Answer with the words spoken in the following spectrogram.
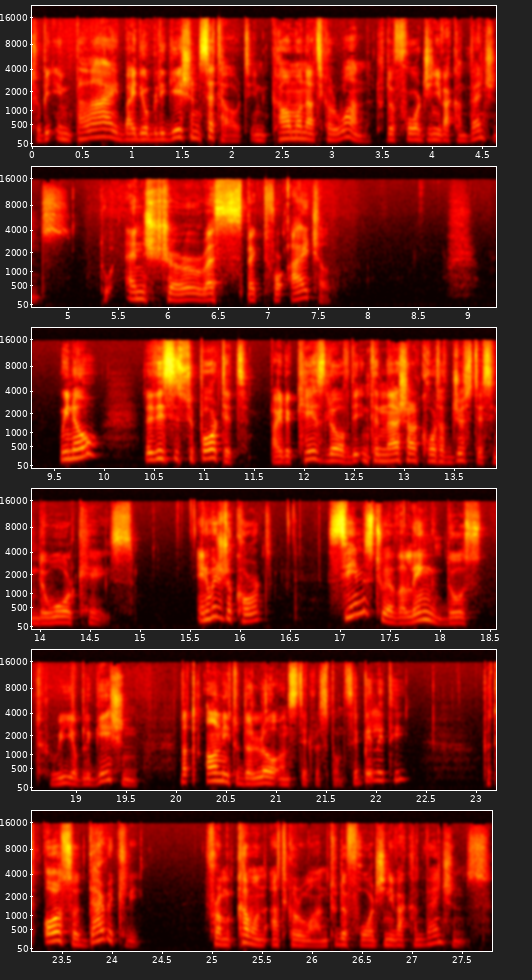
to be implied by the obligation set out in Common Article 1 to the four Geneva Conventions to ensure respect for IHL. We know that this is supported by the case law of the International Court of Justice in the Wall case, in which the court seems to have linked those three obligations not only to the law on state responsibility, but also directly from Common Article 1 to the four Geneva Conventions.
